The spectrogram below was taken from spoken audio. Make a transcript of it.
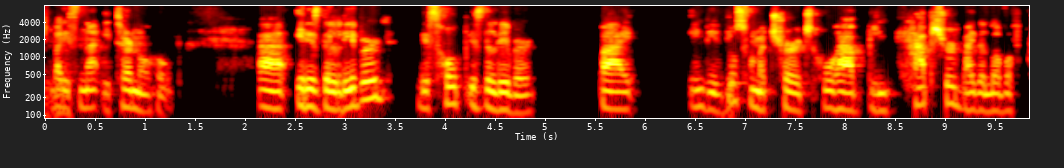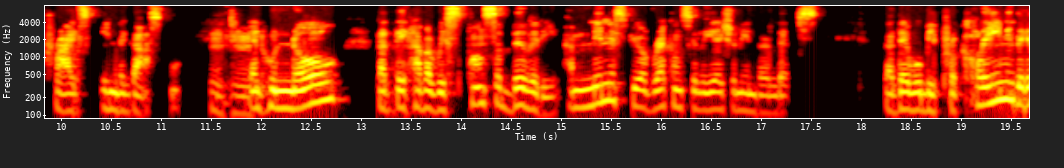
mm-hmm. but it's not eternal hope. Uh, it is delivered. This hope is delivered by individuals from a church who have been captured by the love of Christ in the gospel, mm-hmm. and who know that they have a responsibility, a ministry of reconciliation in their lips, that they will be proclaiming the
